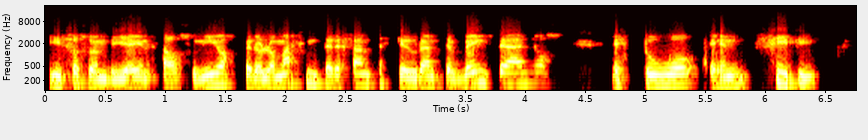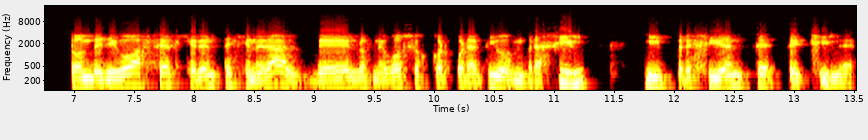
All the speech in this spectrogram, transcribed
hizo su MBA en Estados Unidos, pero lo más interesante es que durante 20 años estuvo en Citi, donde llegó a ser gerente general de los negocios corporativos en Brasil y presidente de Chile.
